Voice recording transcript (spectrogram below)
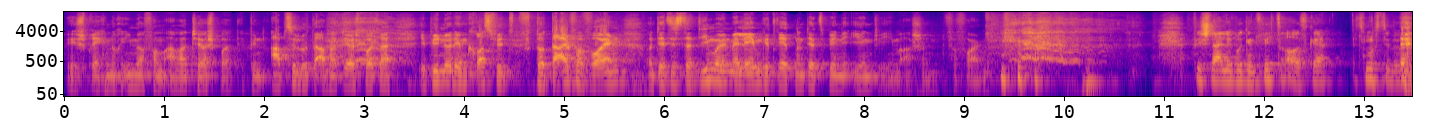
wir sprechen noch immer vom Amateursport. Ich bin absoluter Amateursportler. ich bin nur dem CrossFit total verfallen und jetzt ist der Timo in mein Leben getreten und jetzt bin ich irgendwie ihm auch schon verfallen. wir schneiden übrigens nichts raus, gell? Das musst du bewusst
